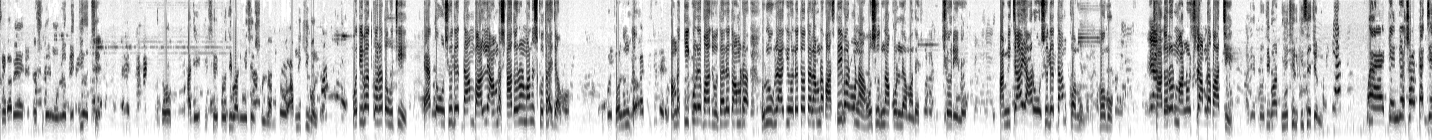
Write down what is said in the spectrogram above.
সেভাবে ওষুধের মূল্য বৃদ্ধি হচ্ছে? তো আজ এই কি সেই প্রতিবাদ মিছিল শুনলাম তো আপনি কি বলবেন? প্রতিবাদ করা তো উচিত। এত ওষুধের দাম বাড়লে আমরা সাধারণ মানুষ কোথায় যাব? বলুন তো আমরা কি করে বাঁচবো? তাহলে তো আমরা রোগ রাগি হলে তো তাহলে আমরা বাঁচতেই পারব না ওষুধ না পড়লে আমাদের শরীরে। আমি চাই আরও ওষুধের দাম কম কমুক। সাধারণ মানুষরা আমরা বাঁচি। আজ প্রতিবাদ মিছিল কিসের জন্য? কেন্দ্রীয় সরকার যে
